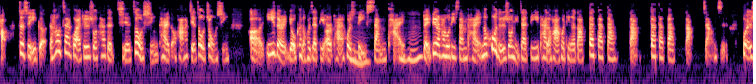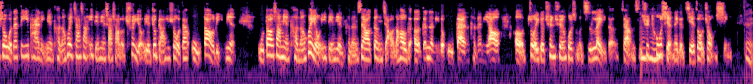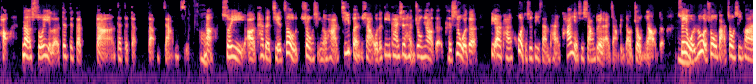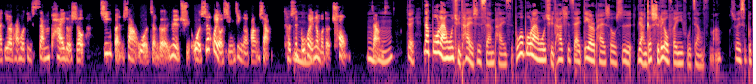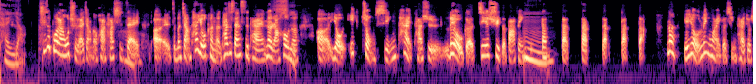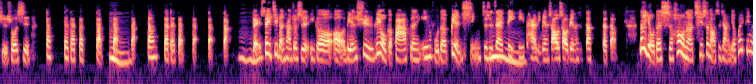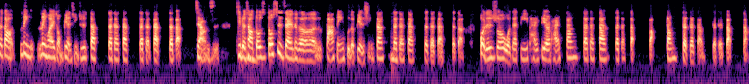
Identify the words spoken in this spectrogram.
好，这是一个，然后再过来就是说它的节奏形态的话，它节奏重心。呃，either 有可能会在第二拍或者是第三拍，嗯、对，第二拍或第三拍。那或者是说你在第一拍的话，会听得到哒哒哒哒哒哒哒哒这样子，或者说我在第一拍里面可能会加上一点点小小的 trio，也就表示说我在舞蹈里面，舞蹈上面可能会有一点点，可能是要蹬脚，然后呃跟着你的舞伴，可能你要呃做一个圈圈或什么之类的，这样子去凸显那个节奏重心。对，好，那所以了，哒哒哒哒哒哒哒哒这样子，那所以啊，它的节奏重心的话，基本上我的第一拍是很重要的，可是我的。第二拍或者是第三拍，它也是相对来讲比较重要的。所以，我如果说我把重心放在第二拍或第三拍的时候，基本上我整个乐曲我是会有行进的方向，可是不会那么的冲，这样子。对，那波兰舞曲它也是三拍子，不过波兰舞曲它是在第二拍的时候是两个十六分音符这样子嘛，所以是不太一样。其实波兰舞曲来讲的话，它是在呃怎么讲？它有可能它是三四拍，那然后呢？呃，有一种形态，它是六个接续的八分音符，哒哒哒哒哒哒。那也有另外一个形态，就是说是哒哒哒哒哒哒哒哒哒哒哒哒哒哒。嗯，对，所以基本上就是一个呃连续六个八分音符的变形，就是在第一拍里面稍微稍微变的是哒哒哒。那有的时候呢，其实老实讲也会听得到另另外一种变形，就是哒哒哒哒哒哒哒哒哒这样子。基本上都是都是在那个八分音符的变形，当哒哒哒哒哒哒哒哒，或者是说我在第一拍、第二拍，当哒哒哒哒哒哒哒，当哒哒哒哒哒哒哒，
